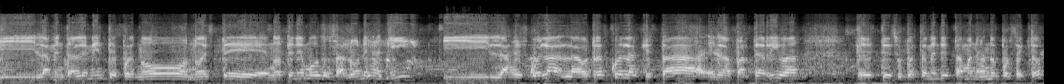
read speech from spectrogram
y lamentablemente pues no, no, este, no tenemos salones aquí y las escuelas, la otra escuela que está en la parte de arriba, este, supuestamente está manejando por sector.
